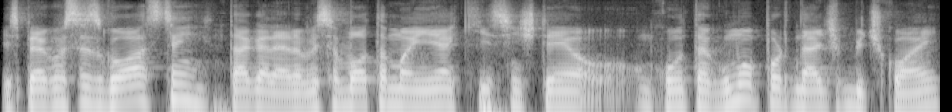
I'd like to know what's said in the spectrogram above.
Espero que vocês gostem, tá, galera? Você volta amanhã aqui se a gente tem, encontra alguma oportunidade de Bitcoin.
